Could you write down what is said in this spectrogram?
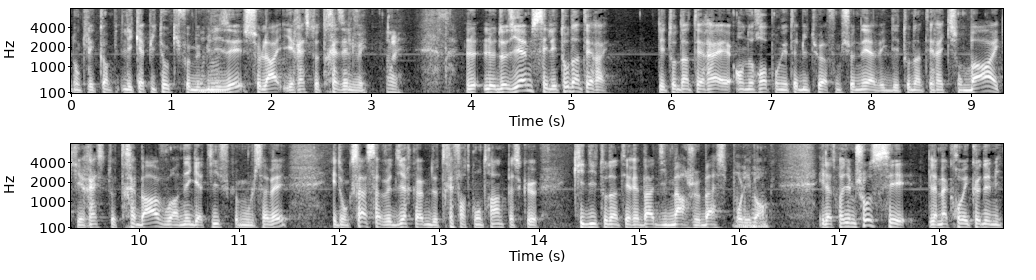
donc les, capitaux qu'il faut mobiliser. Mhm. Ceux-là, ils restent très élevés. le deuxième, c'est les taux d'intérêt. Les taux d'intérêt en Europe, on est habitué à fonctionner avec des taux d'intérêt qui sont bas et qui restent très bas, voire négatifs, comme vous le savez. Et donc ça, ça veut dire quand même de très fortes contraintes parce que qui dit taux d'intérêt bas dit marge basse pour les mhm. banques. Et la troisième chose, c'est la macroéconomie.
